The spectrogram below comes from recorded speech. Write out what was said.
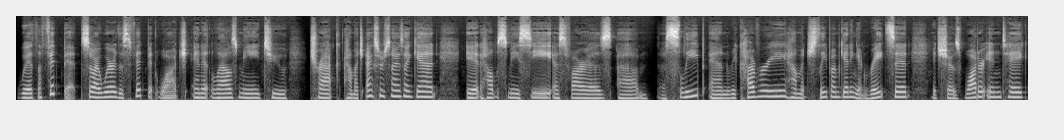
with a Fitbit. So I wear this Fitbit watch and it allows me to track how much exercise I get. It helps me see as far as um, sleep and recovery, how much sleep I'm getting. It rates it. It shows water intake.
